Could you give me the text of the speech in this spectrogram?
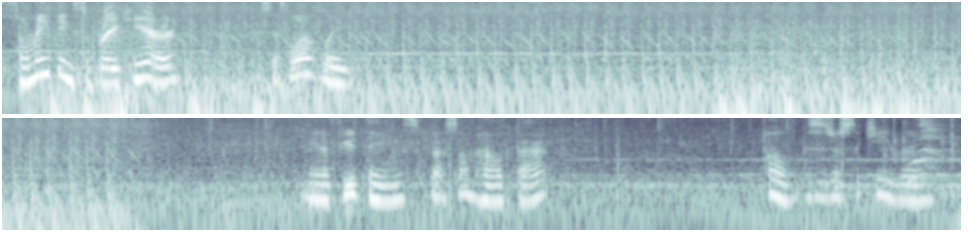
So many things to break here. This is lovely. I mean, a few things. Got some health back. Oh, this is just the key room.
